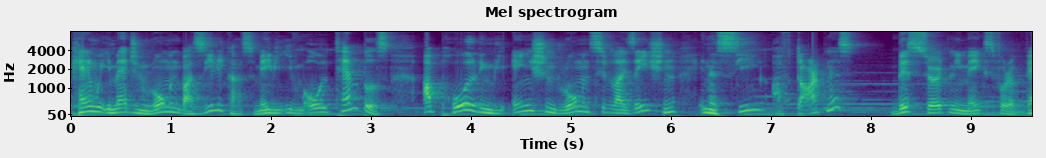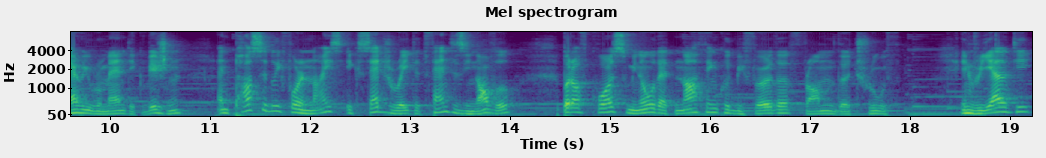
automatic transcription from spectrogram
Can we imagine Roman basilicas, maybe even old temples, upholding the ancient Roman civilization in a sea of darkness? This certainly makes for a very romantic vision, and possibly for a nice exaggerated fantasy novel, but of course we know that nothing could be further from the truth. In reality,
